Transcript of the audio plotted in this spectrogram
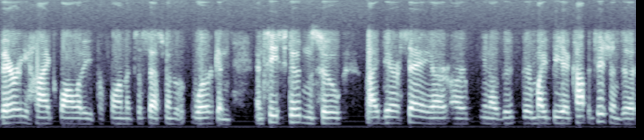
very high quality performance assessment work and, and see students who I dare say are, are you know, th- there might be a competition to,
